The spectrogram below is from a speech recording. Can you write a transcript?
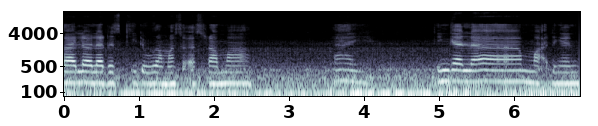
Kalau lah rezeki dia orang masuk asrama, hai, tinggallah mak dengan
